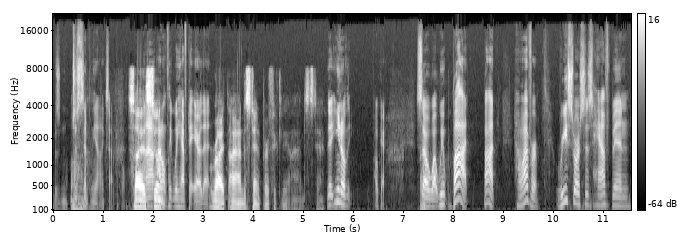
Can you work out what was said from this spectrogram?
was n- just Uh-huh. simply unacceptable. So I And I, assume. I don't think we have to air that. right, I understand perfectly. I understand. The- you know, the- okay. So uh, we, but but however, resources have been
